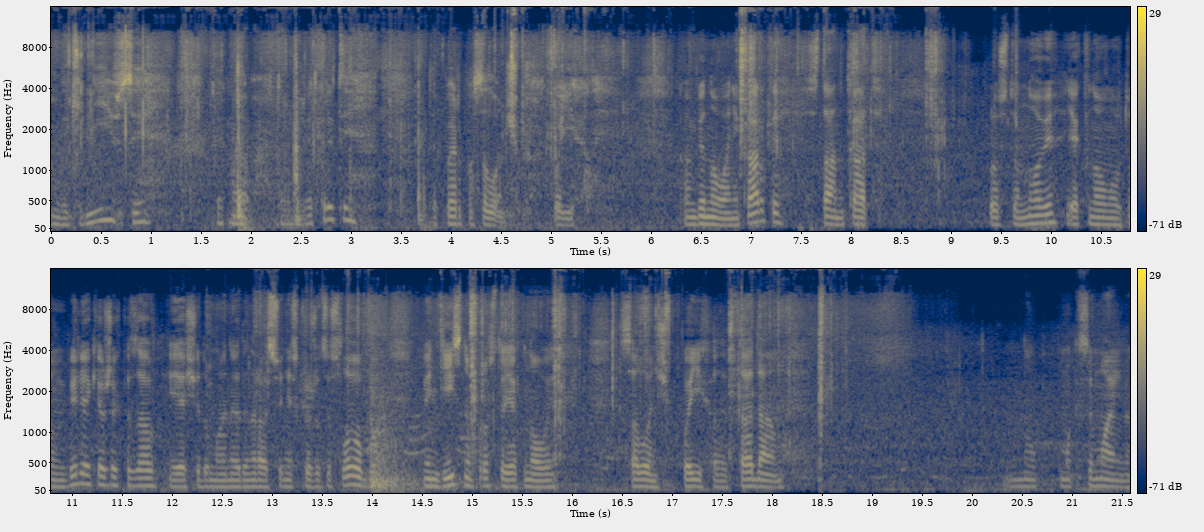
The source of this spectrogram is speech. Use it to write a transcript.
Викидні, все. Як має автомобіль відкритий. Тепер по салончику. Поїхали. Комбіновані карти. Стан карт просто нові, як в новому автомобілі, як я вже казав. І я ще думаю, не один раз сьогодні скажу це слово, бо він дійсно просто як новий. Салончик, поїхали. Та-дам. Ну, максимально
